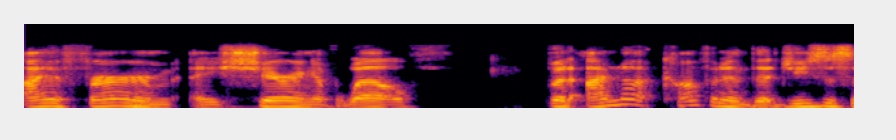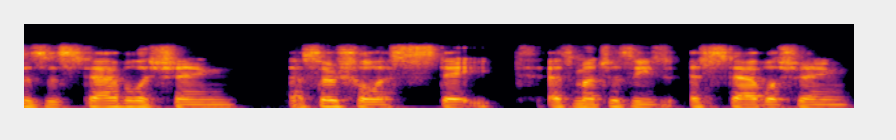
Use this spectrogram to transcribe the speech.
I affirm a sharing of wealth, but I'm not confident that Jesus is establishing a socialist state as much as he's establishing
